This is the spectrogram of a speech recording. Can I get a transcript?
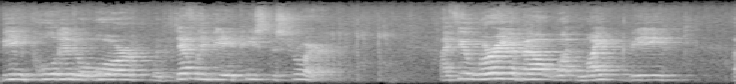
being pulled into a war would definitely be a peace destroyer, I feel worried about what might be uh,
